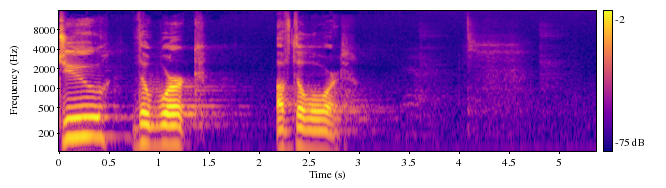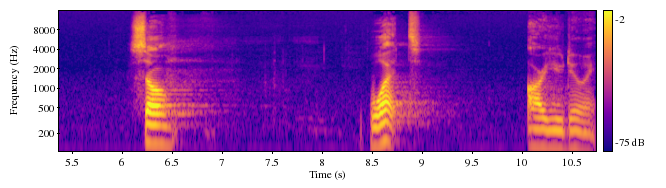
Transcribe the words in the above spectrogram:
do the work of the Lord. So, what are you doing?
